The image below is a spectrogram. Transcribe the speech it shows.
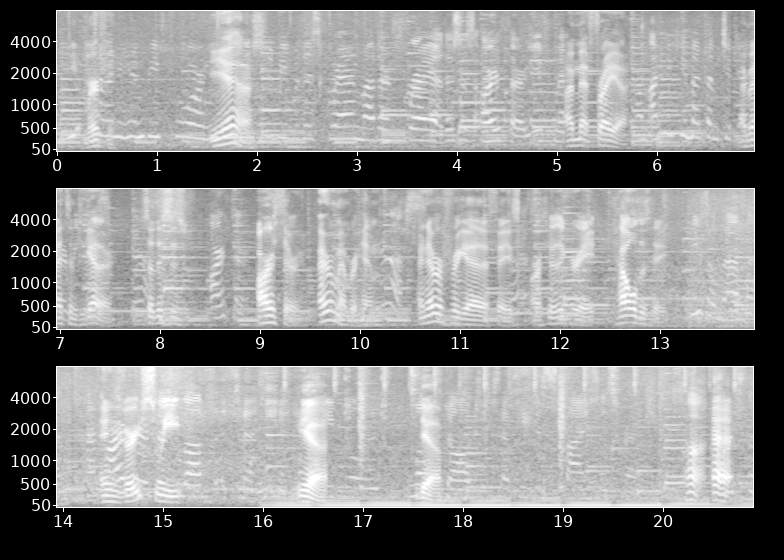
You've Murphy. met him before. He Yeah. used to be with his grandmother Freya. This is Arthur. You've met. I met Freya. Um, I think you met them together. I met them together. So this is Arthur. Arthur. I remember him. Yes. I never forget a face. Arthur the Great. How old is he? He's 11. And he's Arthur very sweet. loves attention. Yeah. People, Yeah. dogs, he. Huh. What's the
